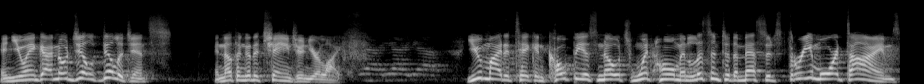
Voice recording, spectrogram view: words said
and you ain't got no diligence, and nothing gonna change in your life. You might have taken copious notes, went home and listened to the message three more times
